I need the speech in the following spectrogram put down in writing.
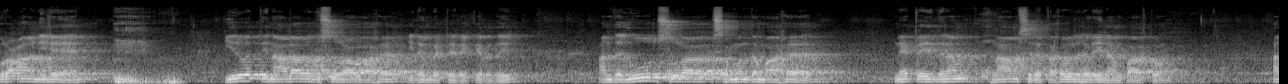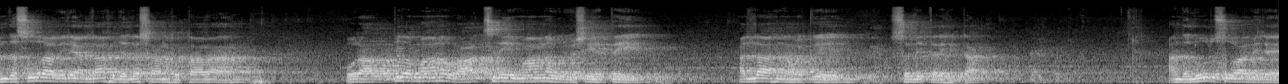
குரானிலே இருபத்தி நாலாவது சூறாவாக இடம்பெற்றிருக்கிறது. அந்த நூறு சூறா சம்பந்தமாக நேற்றைய தினம் நாம் சில தகவல்களை நாம் பார்த்தோம். அந்த சூறாவிலே அல்லாஹ் ஜல்லஷானஹுத்தாலா ஒரு அற்புதமான ஒரு ஆச்சரியமான ஒரு விஷயத்தை அல்லாஹ் நமக்கு சொல்லித் தருகின்றான். அந்த நூறு சூறாவிலே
